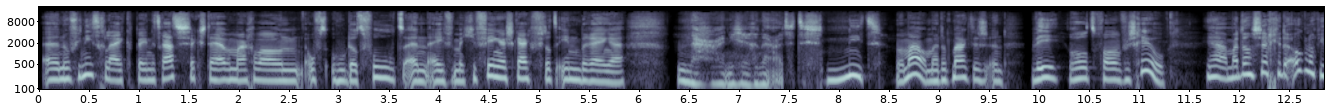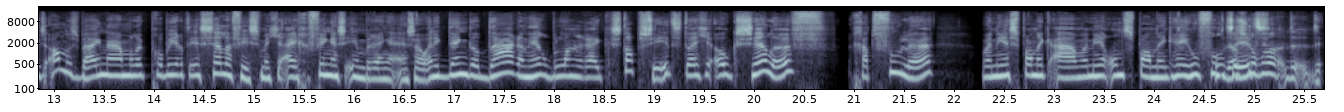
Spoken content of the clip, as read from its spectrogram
eh, dan hoef je niet gelijk penetratieseks te hebben, maar gewoon of, hoe dat voelt. En even met je vingers kijken of je dat inbrengen. Nou, en die zeggen, nou, het is niet normaal. Maar dat maakt dus een wereld van verschil. Ja, maar dan zeg je er ook nog iets anders bij, namelijk probeer het eerst zelf eens met je eigen vingers inbrengen en zo. En ik denk dat daar een heel belangrijke stap zit, dat je ook zelf gaat voelen wanneer span ik aan, wanneer ontspan ik, hey, hoe voelt Oeh, dat dit? is nog wel, de, de-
